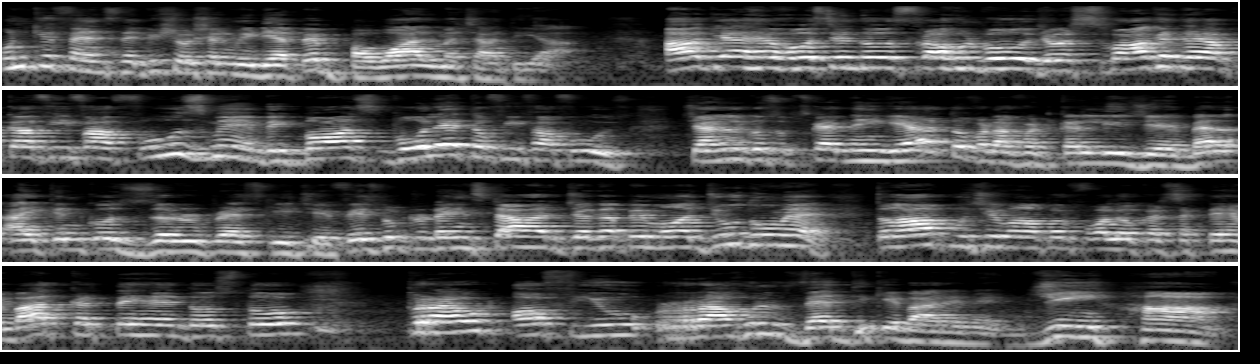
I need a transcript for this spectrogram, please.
उनके फैंस ने भी सोशल मीडिया पे बवाल मचा दिया। आ गया है होसेन दोस्त राहुल भोज और स्वागत है आपका फीफा फूज में। बिग बॉस बोले तो फीफा फूज। चैनल को सब्सक्राइब नहीं किया तो फटाफट कर लीजिए। बेल आइकन को ज़रूर प्रेस कीजिए। फेसबुक ट्विटर इंस्टा हर जगह पे मौजूद हूँ मैं। तो आप मुझे वहाँ पर फॉलो कर सकते हैं। बात करते हैं दोस्तों प्राउड ऑफ़ यू राहुल वैद्य के बारे में। जी हाँ।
